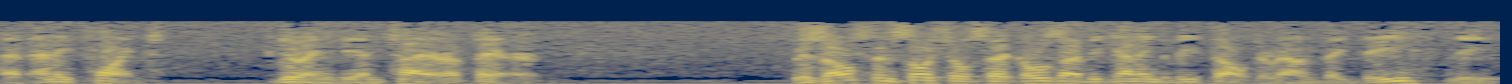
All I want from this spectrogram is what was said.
at any point during the entire affair. Results in social circles are beginning to be felt around Big D. The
